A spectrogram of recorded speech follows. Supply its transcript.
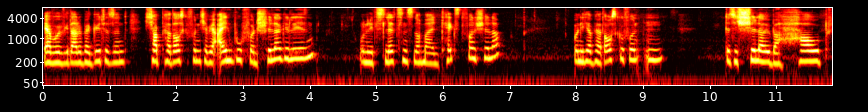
Ja, wo wir gerade bei Goethe sind. Ich habe herausgefunden, ich habe ja ein Buch von Schiller gelesen und jetzt letztens nochmal einen Text von Schiller. Und ich habe herausgefunden, dass ich Schiller überhaupt,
